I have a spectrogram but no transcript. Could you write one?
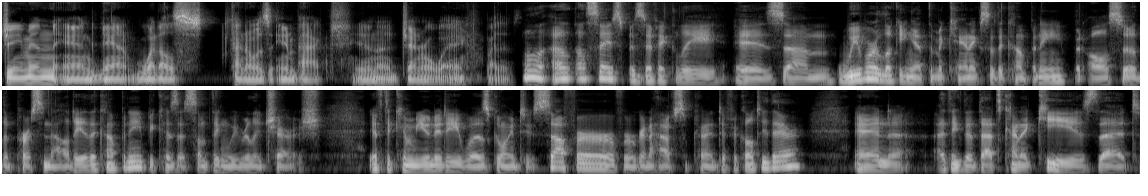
Jamon and Gant, what else kind of was impact in a general way by this? Well, I'll, I'll say specifically is um, we were looking at the mechanics of the company, but also the personality of the company because that's something we really cherish. If the community was going to suffer, or if we were going to have some kind of difficulty there, and uh, I think that that's kind of key is that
